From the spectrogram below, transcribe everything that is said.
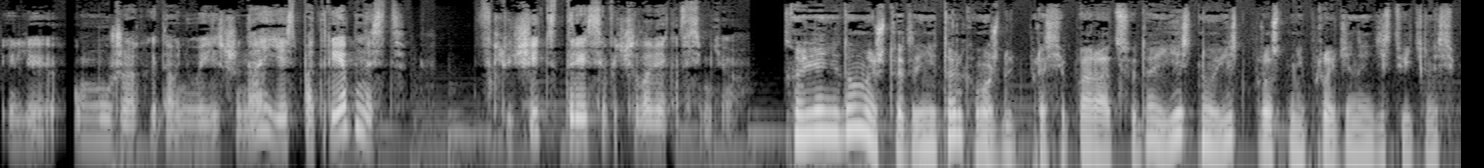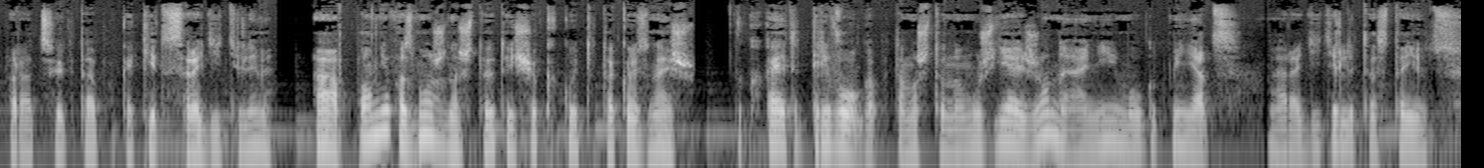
или у мужа, когда у него есть жена, есть потребность включить третьего человека в семью? Ну, я не думаю, что это не только может быть про сепарацию, да, есть, ну, есть просто непройденная действительно сепарация этапа какие-то с родителями. А вполне возможно, что это еще какой-то такой, знаешь, ну, какая-то тревога, потому что ну, мужья и жены, они могут меняться, а родители-то остаются.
